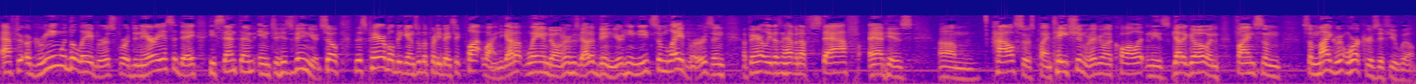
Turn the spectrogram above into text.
After agreeing with the laborers for a denarius a day, he sent them into his vineyard. So this parable begins with a pretty basic plot line. You got a landowner who's got a vineyard. He needs some laborers, and apparently doesn't have enough staff at his um, house or his plantation, whatever you want to call it, and he's got to go and find some some migrant workers, if you will.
